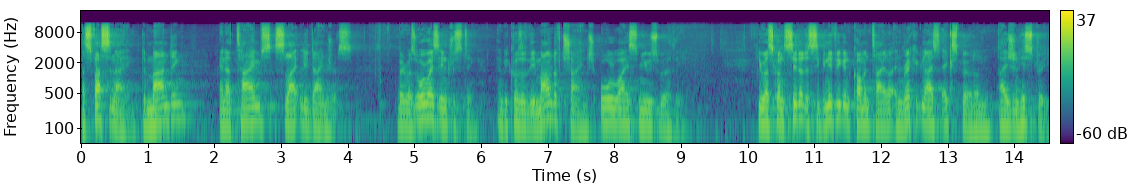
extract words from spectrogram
as fascinating, demanding, and at times slightly dangerous. But it was always interesting, and because of the amount of change, always newsworthy. He was considered a significant commentator and recognized expert on Asian history,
